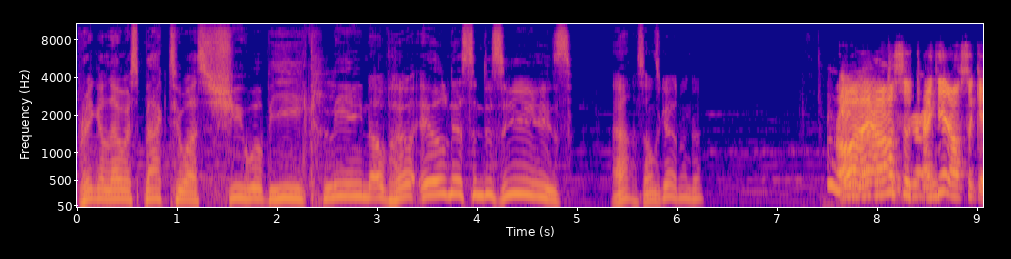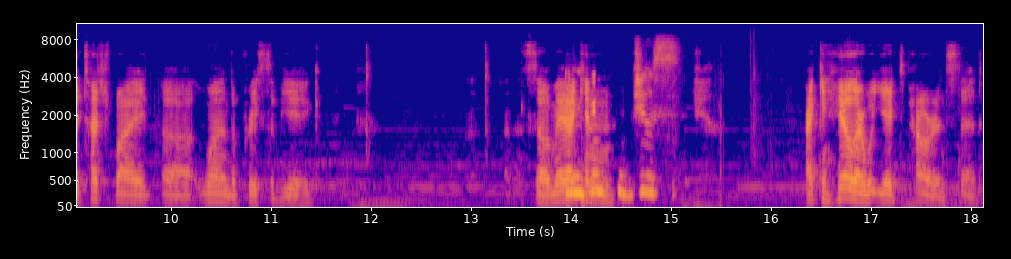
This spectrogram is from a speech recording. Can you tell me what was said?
Bring Alois back to us. She will be clean of her illness and disease. Yeah, sounds good. Okay. I'm Oh, gonna go out I also I did also get touched by uh, one of the priests of Yig. So maybe I can juice. I can heal her with Yig's power instead.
